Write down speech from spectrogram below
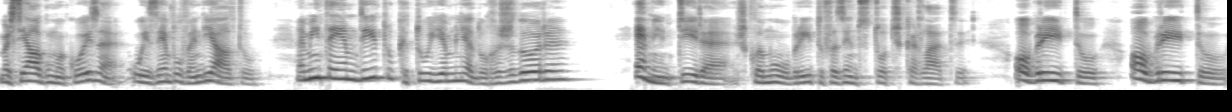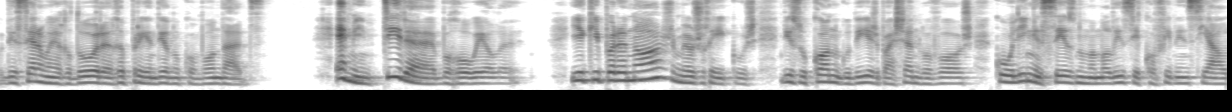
Mas se há alguma coisa, o exemplo vem de alto. A mim têm-me dito que tu e a mulher do regedor. É mentira! exclamou o Brito, fazendo-se todo escarlate. Oh Brito! Oh Brito! disseram em redor, repreendendo-o com bondade. É mentira! berrou ele. E aqui para nós, meus ricos, disse o cônego Dias baixando a voz, com o olhinho aceso numa malícia confidencial,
